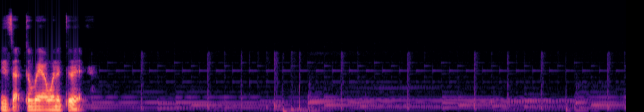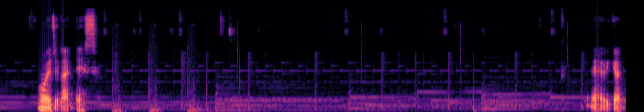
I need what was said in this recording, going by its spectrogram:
Is that the way I want to do it? Or is it like this? There we go.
